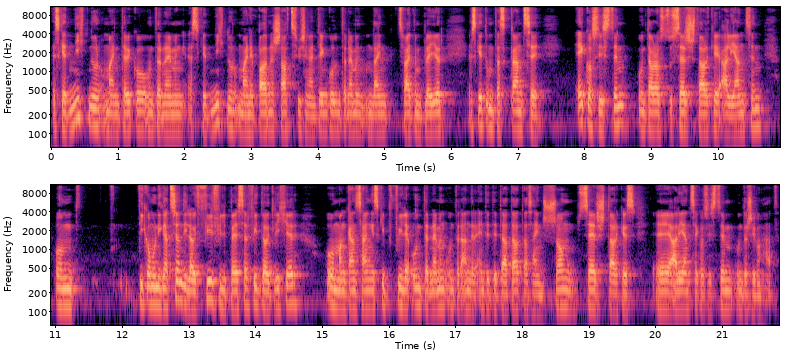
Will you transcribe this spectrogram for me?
es geht nicht nur um ein Telco-Unternehmen, es geht nicht nur um eine Partnerschaft zwischen einem Telco-Unternehmen und einem zweiten Player. Es geht um das ganze Ökosystem und da brauchst du sehr starke Allianzen und die Kommunikation, die läuft viel, viel besser, viel deutlicher und man kann sagen, es gibt viele Unternehmen, unter anderem Entity Data, das ein schon sehr starkes äh, Allianz-Ökosystem unterschrieben hat.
